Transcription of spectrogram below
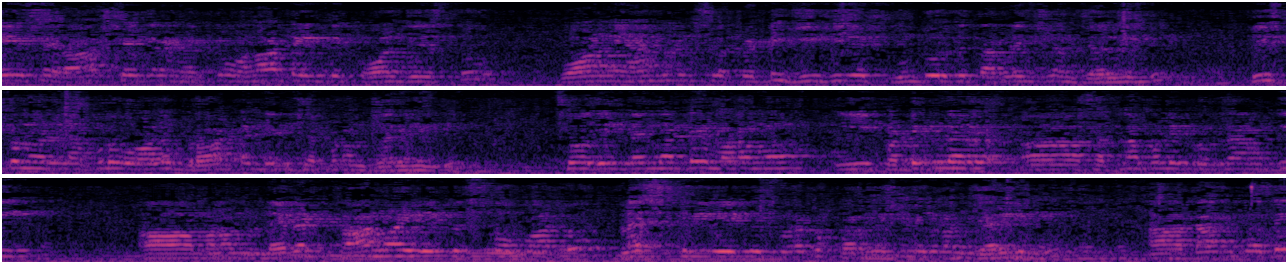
ASI Rajasekhar అనే వ్యక్తి వన్ నాట్ ఎయిట్ కాల్ చేస్తూ వాళ్ళని అంబులెన్స్లో పెట్టి జీజీహెచ్ గుంటూరుకి తరలించడం జరిగింది. తీసుకుని వెళ్ళినప్పుడు వాళ్ళు బ్రాడ్ అని చెప్పడం జరిగింది. సో దీంట్లో ఏంటంటే మనము ఈ పర్టికులర్ సత్నాపల్లి ప్రోగ్రామ్కి మనం లెవెన్ కాన్వాయ్ వెహికల్స్తో పాటు ప్లస్ త్రీ వెహికల్స్ వరకు పర్మిషన్ ఇవ్వడం జరిగింది. కాకపోతే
